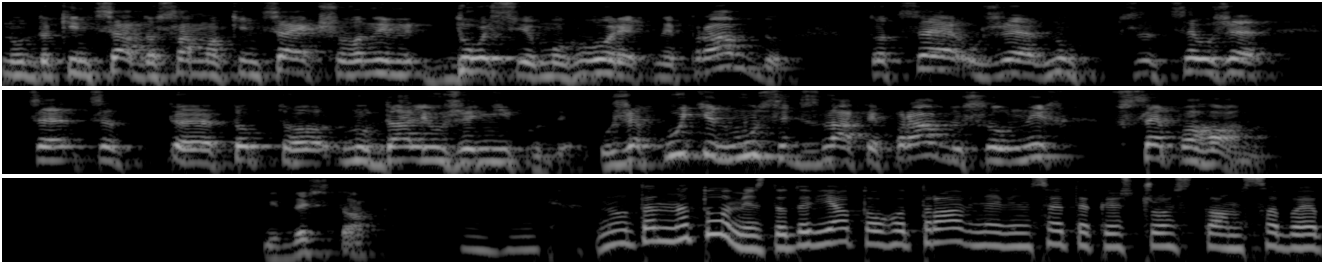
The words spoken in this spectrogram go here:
ну до кінця, до самого кінця, якщо вони досі йому говорять неправду, то це вже ну це, це вже. Це, це е, тобто, ну далі вже нікуди. Уже Путін мусить знати правду, що у них все погано. І десь так. Ну та натомість до 9 травня він все-таки щось там себе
